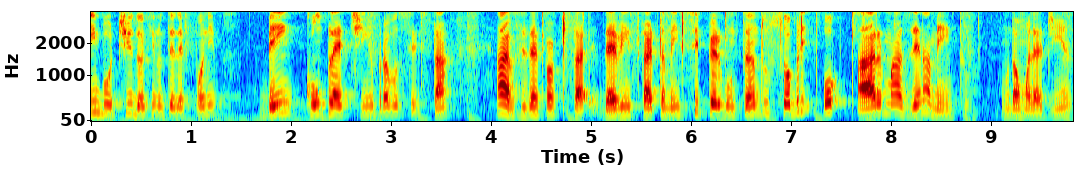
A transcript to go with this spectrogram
embutido aqui no telefone bem completinho para vocês, tá? Ah, vocês devem estar também se perguntando sobre o armazenamento. Vamos dar uma olhadinha.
